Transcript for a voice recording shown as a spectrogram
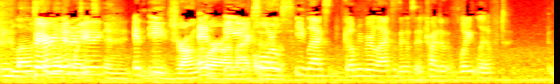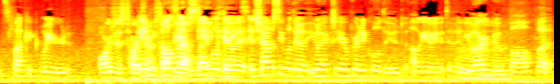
He loves Very to lift entertaining and, and be eat drunk and or on eat, laxatives, or eat lax gummy bear laxatives and try to weight lift. It's fucking weird. or, just torture And himself. calls He out Steve will do it. And shout out Steve will do it. You actually are a pretty cool dude. I'll give you it to it. You are a Mm. goofball, but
